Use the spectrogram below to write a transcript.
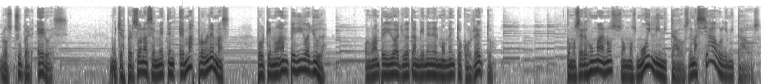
los superhéroes. Muchas personas se meten en más problemas porque no han pedido ayuda o no han pedido ayuda también en el momento correcto. Como seres humanos somos muy limitados, demasiado limitados.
